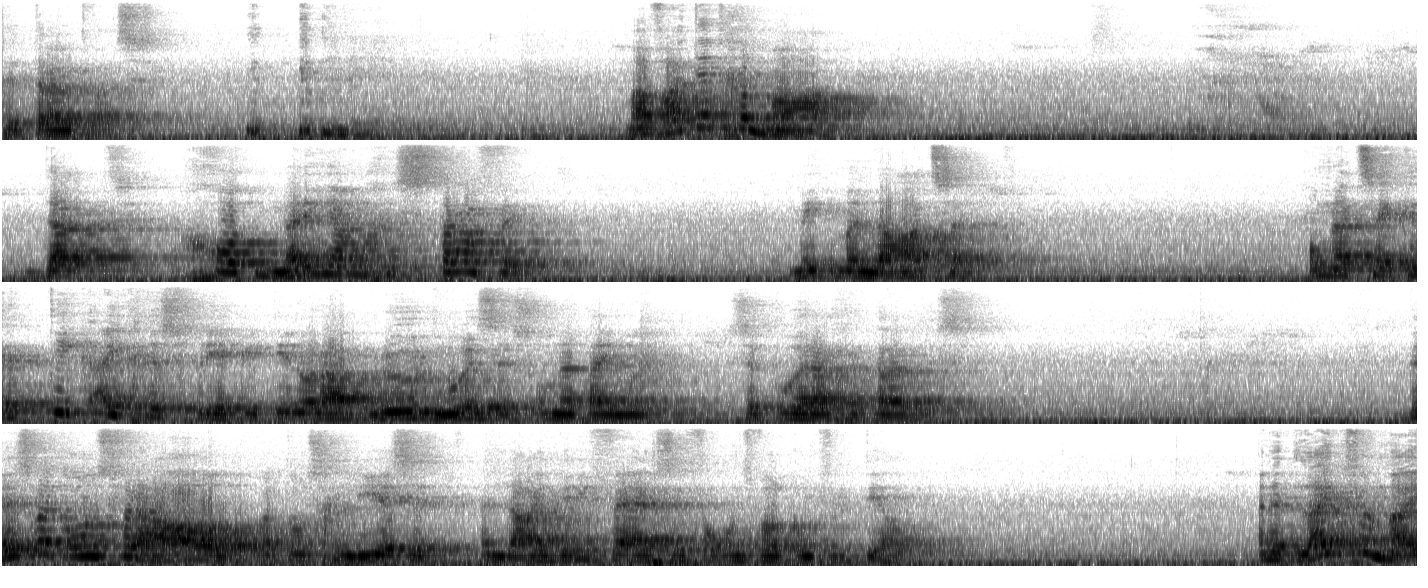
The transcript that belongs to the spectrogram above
getroud was. Maar wat het gemaak dat God Miriam gestraf het met melaatsheid? Omdat sy kritiek uitgespreek het teenoor haar broer Moses omdat hy met Sipora getroud is. Dis wat ons verhaal wat ons gelees het in daai drie verse vir ons wil kom vertel. En dit lyk vir my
